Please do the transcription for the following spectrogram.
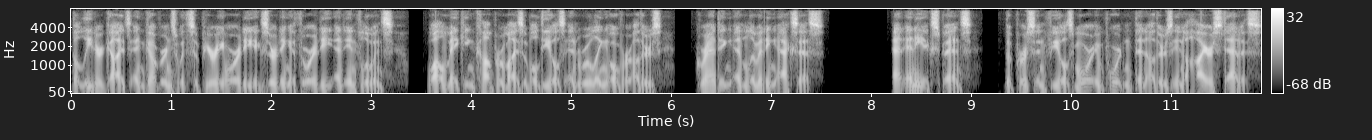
The leader guides and governs with superiority exerting authority and influence, while making compromisable deals and ruling over others, granting and limiting access. At any expense, the person feels more important than others in a higher status.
